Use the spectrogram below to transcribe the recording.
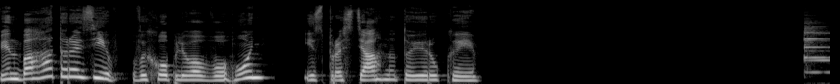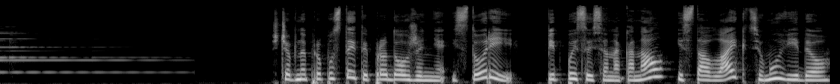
він багато разів вихоплював вогонь із простягнутої руки. Щоб не пропустити продовження історії, підписуйся на канал і став лайк цьому відео.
